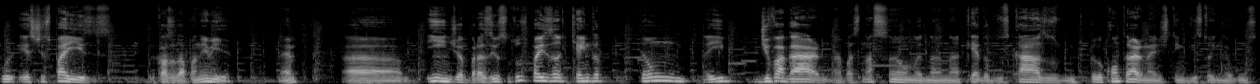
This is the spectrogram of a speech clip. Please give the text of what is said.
por estes países, por causa da pandemia. Né? Uh, Índia, Brasil, são todos países que ainda estão aí devagar na vacinação, na, na, queda dos casos, muito pelo contrário, né? A gente tem visto em alguns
